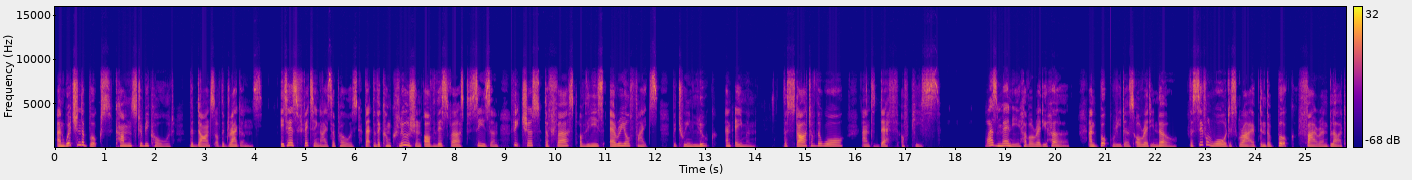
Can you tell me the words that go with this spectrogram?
and which in the books comes to be called the Dance of the Dragons. It is fitting, I suppose, that the conclusion of this first season features the first of these aerial fights between Luke and Aemond, the start of the war and death of peace. As many have already heard, and book readers already know, the civil war described in the book Fire and Blood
